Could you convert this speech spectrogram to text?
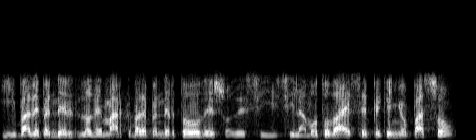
y va a depender, lo de Mark va a depender todo de eso, de si, si la moto da ese pequeño paso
